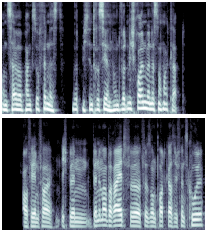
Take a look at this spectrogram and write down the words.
und Cyberpunk so findest. Würde mich interessieren und würde mich freuen, wenn es nochmal klappt. Auf jeden Fall. Ich bin, bin immer bereit für, für so einen Podcast. Ich finde es cool.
